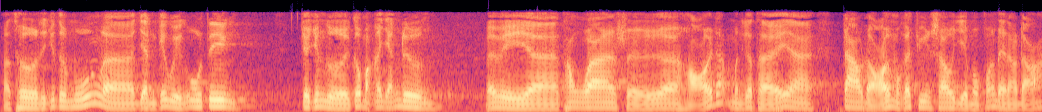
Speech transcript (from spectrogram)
Và thường thì chúng tôi muốn là dành cái quyền ưu tiên cho những người có mặt ở giảng đường. Bởi vì à, thông qua sự à, hỏi đó mình có thể à, trao đổi một cách chuyên sâu về một vấn đề nào đó.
